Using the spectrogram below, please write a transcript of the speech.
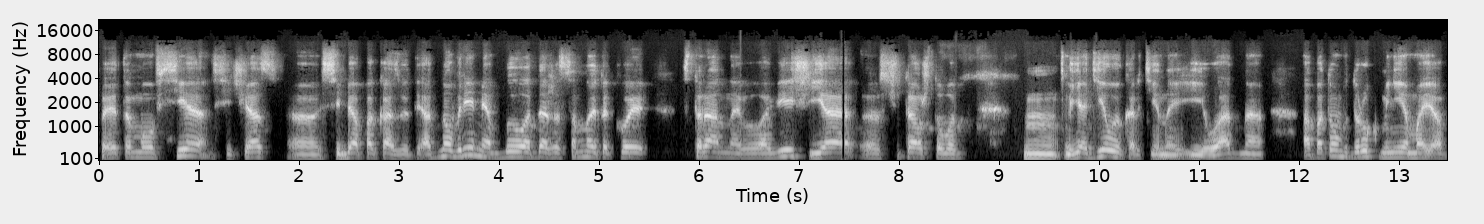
Поэтому все сейчас э, себя показывают. И одно время было даже со мной такой странная была вещь. Я э, считал, что вот я делаю картины, и ладно. А потом вдруг мне моя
